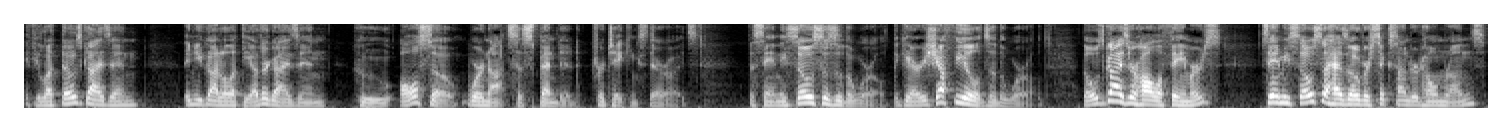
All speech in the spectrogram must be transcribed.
if you let those guys in, then you got to let the other guys in who also were not suspended for taking steroids the Sammy Sosas of the world, the Gary Sheffields of the world. Those guys are Hall of Famers. Sammy Sosa has over 600 home runs.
